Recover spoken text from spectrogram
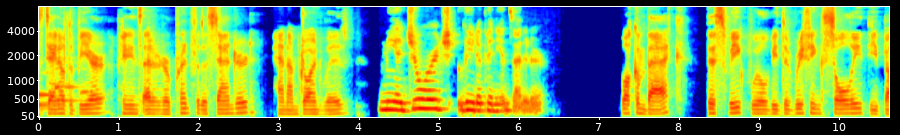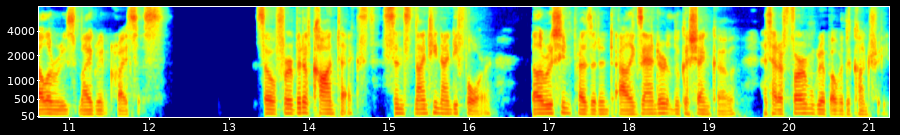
is Daniel de Beer, opinions editor print for The Standard, and I'm joined with Mia George, lead opinions editor. Welcome back. This week we'll be debriefing solely the Belarus migrant crisis. So, for a bit of context, since 1994, Belarusian President Alexander Lukashenko has had a firm grip over the country.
